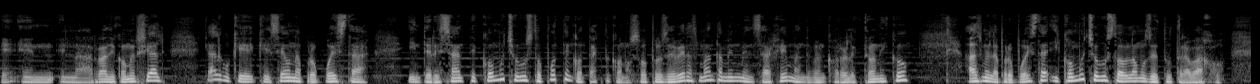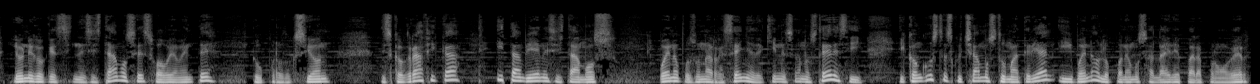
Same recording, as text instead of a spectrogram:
en, la radio comercial, algo que, que, sea una propuesta interesante, con mucho gusto ponte en contacto con nosotros, de veras, mándame un mensaje, mándame un correo electrónico, hazme la propuesta y con mucho gusto hablamos de tu trabajo. Lo único que necesitamos es obviamente tu producción discográfica y también necesitamos bueno, pues una reseña de quiénes son ustedes y, y, con gusto escuchamos tu material y bueno, lo ponemos al aire para promover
